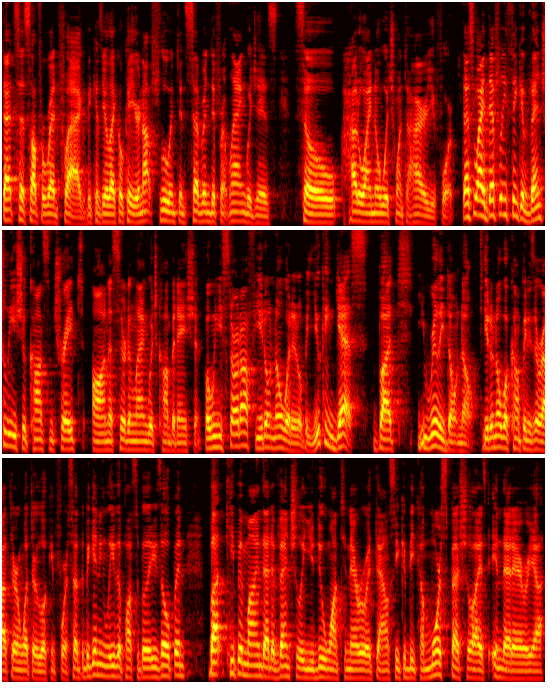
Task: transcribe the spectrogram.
that sets off a red flag because you're like, okay, you're not fluent in seven different languages. So how do I know which one to hire you for? That's why I definitely think eventually you should concentrate on a certain language combination. But when you start off, you don't know what it'll be. You can guess, but you really don't know. You don't know what companies are out there and what they're looking for. So at the beginning, leave the possibilities open, but keep in mind that eventually you do want to narrow it down so you can become more specialized in that area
